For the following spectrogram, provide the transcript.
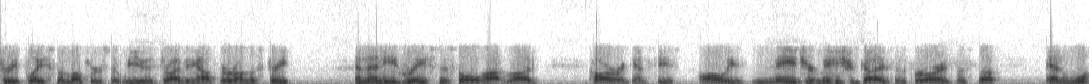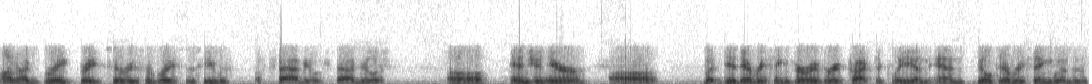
to replace the mufflers that we used driving out there on the street and then he'd race this old hot rod car against these all these major major guys in Ferraris and stuff, and won a great great series of races. He was a fabulous fabulous uh, engineer, uh, but did everything very very practically and and built everything with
